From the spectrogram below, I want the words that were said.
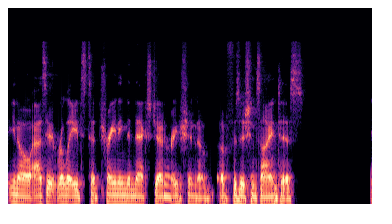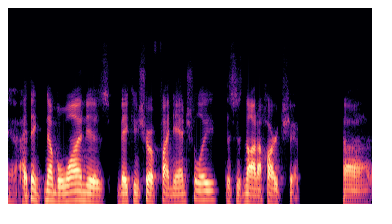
you know, as it relates to training the next generation of, of physician scientists? Yeah, I think number one is making sure financially this is not a hardship. Uh,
